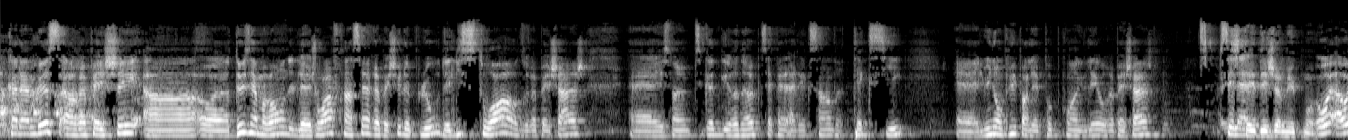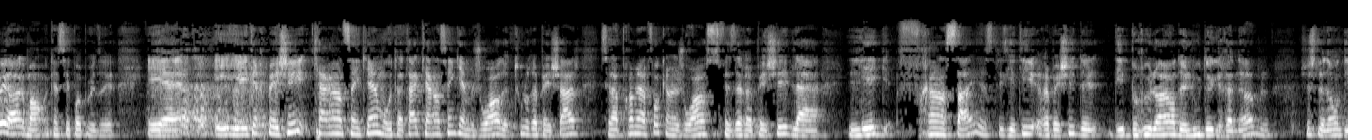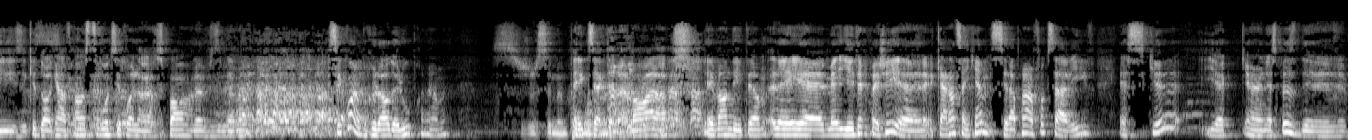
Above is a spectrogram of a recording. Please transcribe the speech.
Columbus a repêché en, en deuxième ronde, le joueur français a repêché le plus haut de l'histoire du repêchage. Euh, c'est un petit gars de Grenoble qui s'appelle Alexandre Texier. Euh, lui non plus, il parlait pas beaucoup anglais au repêchage. La- C'était déjà mieux que moi. Ouais, ah oui, ah, bon, quand c'est pas peu dire. Et, euh, et il a été repêché 45e, au total 45e joueur de tout le repêchage. C'est la première fois qu'un joueur se faisait repêcher de la Ligue française, puisqu'il a été repêché de- des brûleurs de loups de Grenoble. Juste le nom des équipes de hockey en France, tu vois que c'est pas leur sport, là, visiblement. C'est quoi un brûleur de loups, premièrement? Je sais même pas. Exactement. Bon, alors, ils inventent des termes. Euh, mais il a été repêché euh, 45e. C'est la première fois que ça arrive. Est-ce que il y a une espèce de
